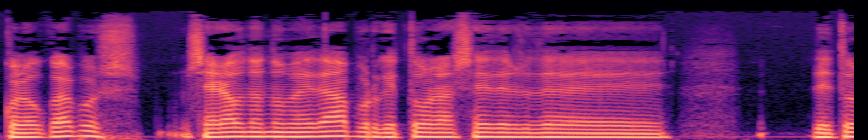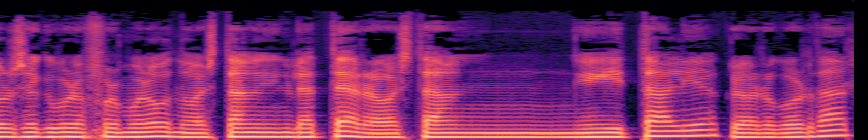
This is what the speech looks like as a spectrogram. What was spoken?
con lo cual pues será una novedad porque todas las sedes de, de todos los equipos de Fórmula 1 están en Inglaterra o están en Italia, creo recordar,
